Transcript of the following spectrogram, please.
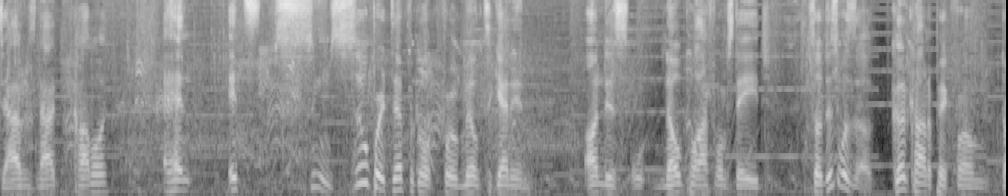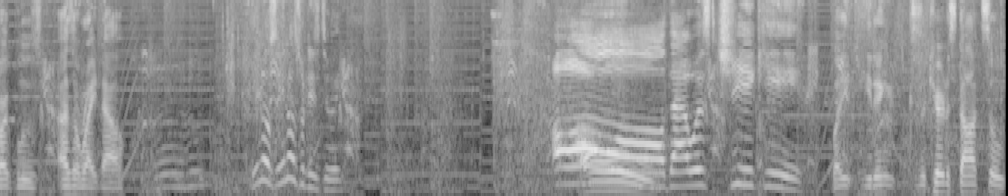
jab is not comboing. And it seems super difficult for Milk to get in on this no platform stage. So this was a good counter pick from Dark Blues as of right now. He knows. He knows what he's doing. Oh, that was cheeky. But he didn't secure the stock, so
